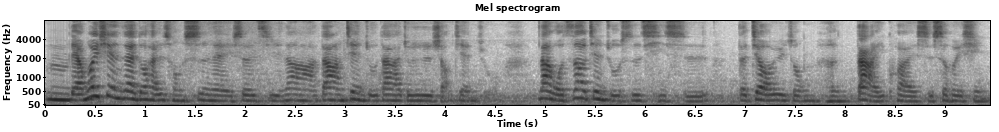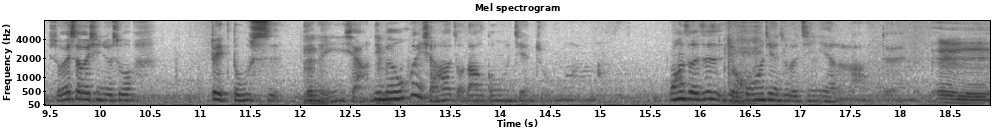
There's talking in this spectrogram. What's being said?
嗯，两位现在都还是从室内设计，那当然建筑大概就是小建筑。那我知道建筑师其实的教育中很大一块是社会性，所谓社会性就是说对都市真的影响。你们会想要走到公共建筑吗？王哲是有公共建筑的经验了啦。诶，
